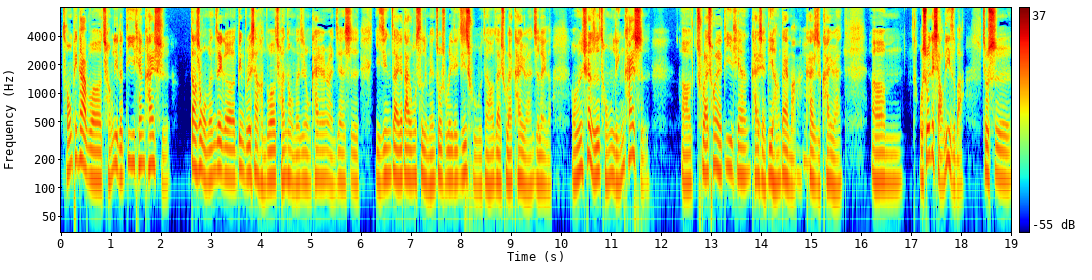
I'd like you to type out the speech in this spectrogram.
从 PinCap 成立的第一天开始，当时我们这个并不是像很多传统的这种开源软件是已经在一个大公司里面做出了一些基础，然后再出来开源之类的。我们确实是从零开始，啊，出来创业第一天开始写第一行代码，开始开源。嗯，我说一个小例子吧，就是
